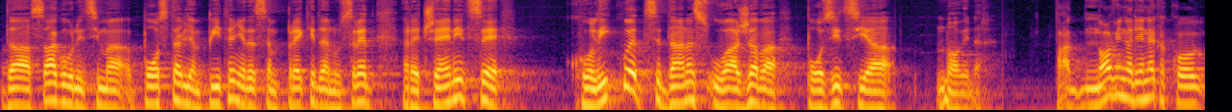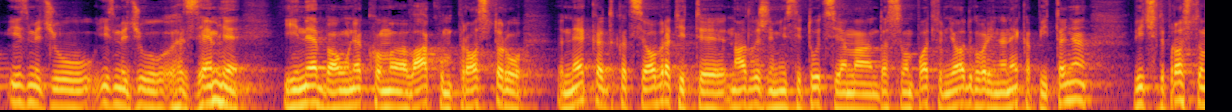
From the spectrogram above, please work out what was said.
da sagovornicima postavljam pitanje, da sam prekidan u sred rečenice, koliko se danas uvažava pozicija novinara? Pa novinar je nekako između, između zemlje i neba u nekom vakum prostoru. Nekad kad se obratite nadležnim institucijama da su vam potrebni odgovori na neka pitanja, vi ćete prosto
